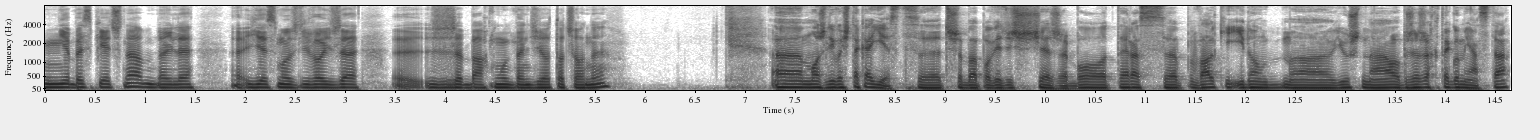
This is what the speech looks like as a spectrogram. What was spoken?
niebezpieczna, na ile e, jest możliwość, że, e, że Bachmut będzie otoczony? E, Możliwość taka jest, e, trzeba powiedzieć szczerze, bo teraz e, walki idą już na obrzeżach tego miasta,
